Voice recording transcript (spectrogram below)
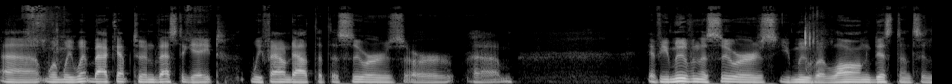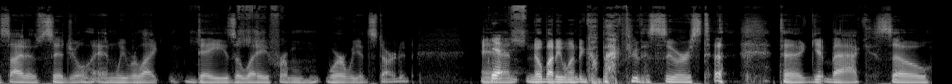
uh, when we went back up to investigate, we found out that the sewers are. Um, if you move in the sewers, you move a long distance inside of Sigil, and we were like days away from where we had started. And Yeah. nobody wanted to go back through the sewers to to get back. So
